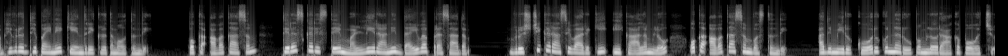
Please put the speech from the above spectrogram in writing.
అభివృద్ధిపైనే కేంద్రీకృతమవుతుంది. ఒక అవకాశం తిరస్కరిస్తే మళ్ళీ రాని దైవ ప్రసాదం. వృశ్చిక రాశివారికి ఈ కాలంలో ఒక అవకాశం వస్తుంది. అది మీరు కోరుకున్న రూపంలో రాకపోవచ్చు.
